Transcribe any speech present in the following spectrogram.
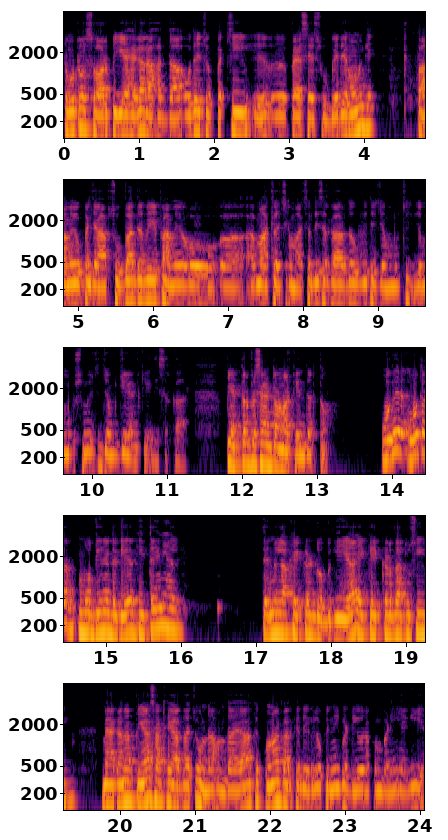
ਟੋਟਲ 100 ਰੁਪਈਆ ਹੈਗਾ ਰਾਹਤ ਦਾ, ਉਹਦੇ 'ਚੋਂ 25 ਪੈਸੇ ਸੂਬੇ ਦੇ ਹੋਣਗੇ। ਭਾਵੇਂ ਉਹ ਪੰਜਾਬ ਸੂਬਾ ਦੇਵੇ, ਭਾਵੇਂ ਉਹ ਹਿਮਾਚਲ 'ਚ ਹਿਮਾਚਲ ਦੀ ਸਰਕਾਰ ਦੇਊਗੀ ਤੇ ਜੰਮੂ 'ਚ, ਜੰਮੂ ਕਸ਼ਮੀਰ 'ਚ ਜੰਮੂ ਜੇ ਐਂਡ ਕੇ ਦੀ ਸਰਕਾਰ। 75% ਆਉਣਾ ਕੇਂਦਰ ਤੋਂ। ਉਹਦੇ, ਉਹ ਤਾਂ ਮੋਦੀ ਨੇ ਡਿਕਲੇਅਰ ਕੀਤਾ ਹੀ ਨਹੀਂ ਹਲੇ। 3 ਲੱਖ ਏਕੜ ਡੁੱਬ ਗਈ ਆ, ਇੱਕ ਏਕੜ ਦਾ ਤੁਸੀਂ ਮੈਂ ਕਹਿੰਦਾ 50 60 ਹਜ਼ਾਰ ਦਾ ਝੋਨਾ ਹੁੰਦਾ ਆ ਤੇ ਗੁਣਾ ਕਰਕੇ ਦੇਖ ਲਓ ਕਿੰਨੀ ਵੱਡੀ ਉਹ ਰਕਮ ਬਣੀ ਹੈਗੀ ਆ।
